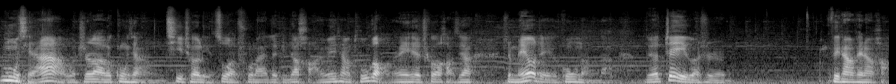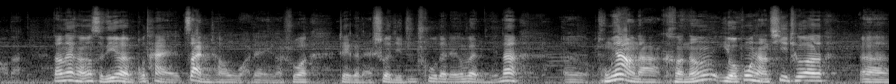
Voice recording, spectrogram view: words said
目前啊我知道的共享汽车里做出来的比较好，因为像土狗的那些车好像是没有这个功能的。我觉得这个是非常非常好的。刚才可能史蒂文不太赞成我这个说这个在设计之初的这个问题。那呃，同样的，可能有共享汽车，呃，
